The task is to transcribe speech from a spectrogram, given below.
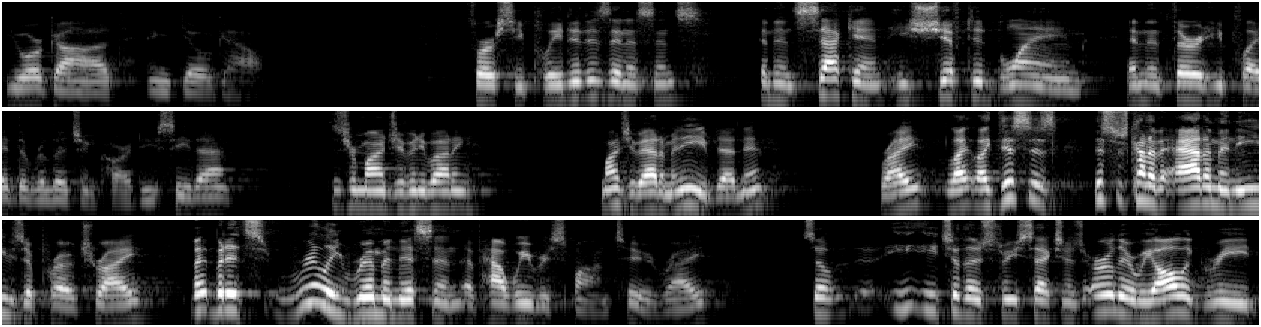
your God in Gilgal. First, he pleaded his innocence. And then, second, he shifted blame. And then, third, he played the religion card. Do you see that? Does this remind you of anybody? Reminds you of Adam and Eve, doesn't it? Right? Like, like this is this was kind of Adam and Eve's approach, right? But but it's really reminiscent of how we respond too, right? So each of those three sections earlier, we all agreed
